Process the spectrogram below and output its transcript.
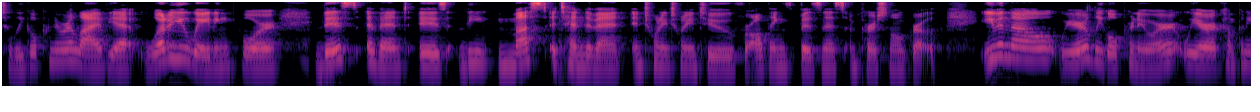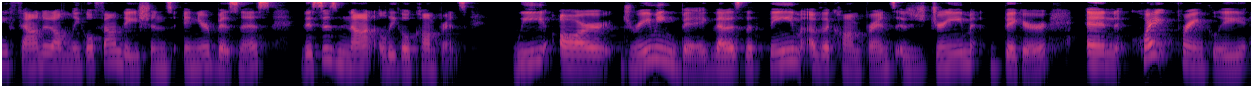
to Legalpreneur Live yet, what are you waiting for? This event is the must attend event in 2022 for all things business and personal growth. Even though we're a legalpreneur, we are a company founded on legal foundations in your business. This is not a legal conference. We are dreaming big. That is the theme of the conference. It is dream bigger. And quite frankly,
